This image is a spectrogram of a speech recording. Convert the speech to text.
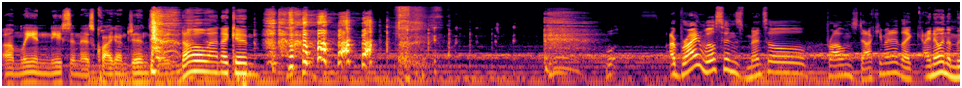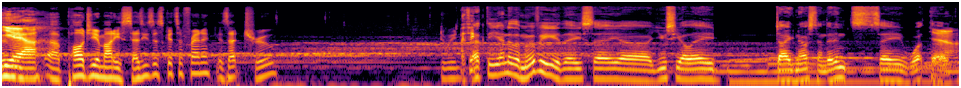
um, Liam Neeson as Qui Gon Jinn say, "No, Anakin." Are Brian Wilson's mental problems documented? Like, I know in the movie, Yeah. uh, Paul Giamatti says he's a schizophrenic. Is that true? Do we? I think At the end of the movie, they say uh, UCLA diagnosed him. They didn't say what. though.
